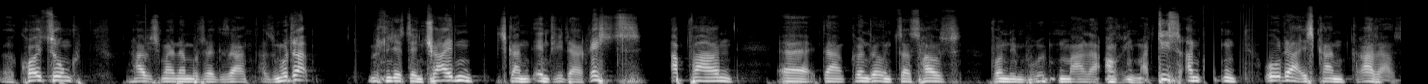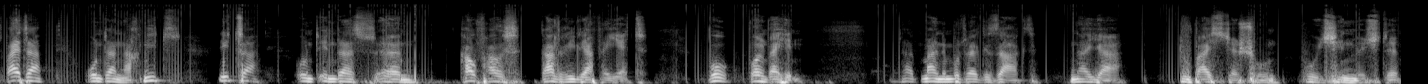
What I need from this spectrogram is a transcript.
äh, Kreuzung. Dann habe ich meiner Mutter gesagt, also Mutter, müssen jetzt entscheiden, ich kann entweder rechts abfahren, äh, da können wir uns das Haus von dem berühmten Maler Henri Matisse angucken, oder ich kann geradeaus weiter runter nach Nizza, Nizza und in das ähm, Kaufhaus Galerie Lafayette. Wo wollen wir hin? Hat meine Mutter gesagt, na ja, du weißt ja schon, wo ich hin möchte.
